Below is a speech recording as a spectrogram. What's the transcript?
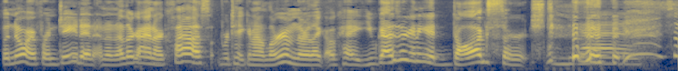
But no, our friend Jaden and another guy in our class were taken out of the room. They're like, okay, you guys are gonna get dog searched. Yes. so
